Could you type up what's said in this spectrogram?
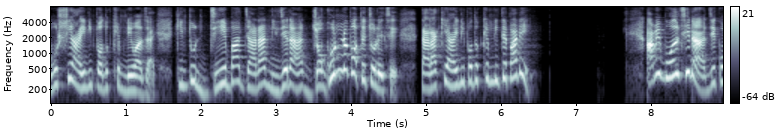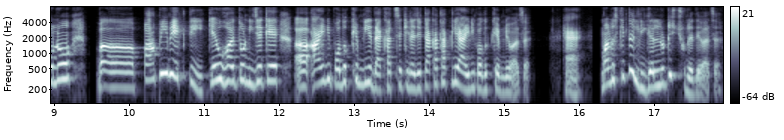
অবশ্যই আইনি পদক্ষেপ নেওয়া যায়। কিন্তু যে বা যারা নিজেরা জঘন্য পথে চলেছে, তারা কি আইনি পদক্ষেপ নিতে পারে? আমি বলছি না যে কোনো পাপি ব্যক্তি কেউ হয়তো নিজেকে আইনি পদক্ষেপ নিয়ে দেখাচ্ছে কিনা যে টাকা থাকলে আইনি পদক্ষেপ নেওয়া যায়। হ্যাঁ মানুষকে একটা লিগ্যাল নোটিশ ছুড়ে দেওয়া যায়।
